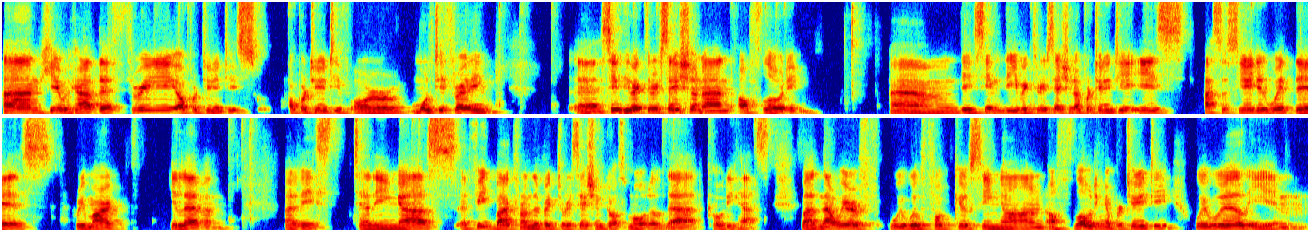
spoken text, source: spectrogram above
And here we have the three opportunities, opportunity for multi-threading, uh, SIMD vectorization and offloading. Um, the SIMD vectorization opportunity is associated with this remark 11 that is telling us a feedback from the vectorization cost model that Codee has. But now we are we will focusing on offloading opportunity. We will um,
